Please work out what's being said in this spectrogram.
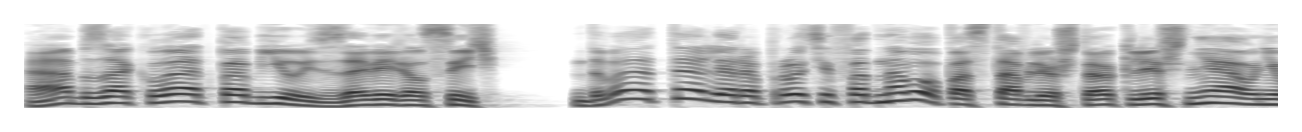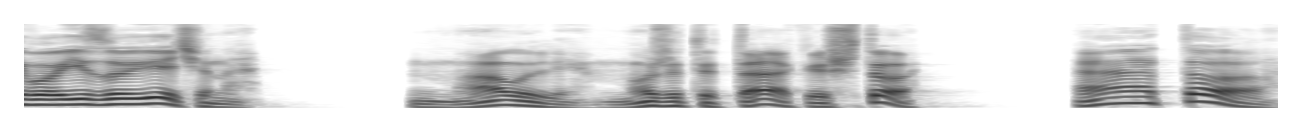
«Об заклад побьюсь», — заверил Сыч. Два талера против одного поставлю, что клешня у него изувечена». «Мало ли, может и так, и что?» «А то.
